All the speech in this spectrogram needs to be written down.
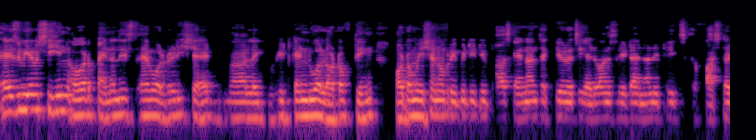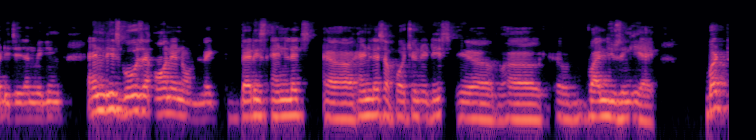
as we have seen our panelists have already shared uh, like it can do a lot of things automation of repetitive tasks enhanced accuracy advanced data analytics faster decision making and this goes on and on. Like there is endless uh, endless opportunities uh, uh, while using ai but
